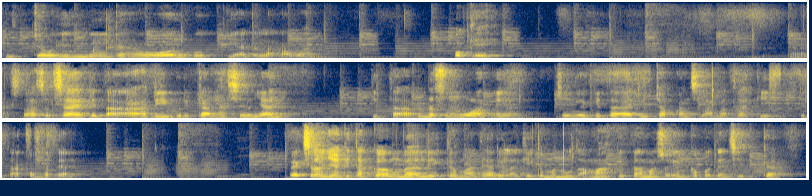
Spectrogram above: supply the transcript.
hijau ini daun, putih adalah awan. Oke. Nah, setelah selesai kita diberikan hasilnya, kita benar semua ya, sehingga kita diucapkan selamat lagi, kita kompeten. Baik, selanjutnya kita kembali ke materi lagi ke menu utama. Kita masuk yang kompetensi 3.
